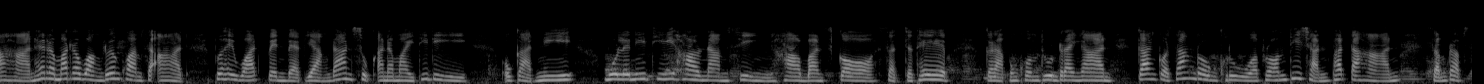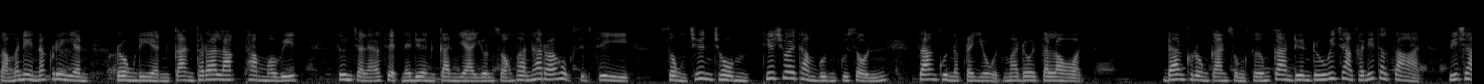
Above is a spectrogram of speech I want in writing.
อาหารให้ระมัดระวังเรื่องความสะอาด เพื่อให้วัดเป็นแบบอย่างด้านสุขอนามัยที่ดี โอกาสนี้ มูลนิธิฮาร์นามซิงฮาบันสกอร์สัจเทพ กราบบังคมทูลรายงาน การก่อสร้างโรงครัวพร้อมที่ฉันพัตตาหารสำหรับสามเณรนักเรียน โรงเรียนกันทรลักษ์ธรรมวิทย์ ซึ่งจะแล้วเสร็จในเดือนกันยายน 2564 ส่งชื่นชมที่ช่วยทำบุญกุศล สร้างคุณประโยชน์มาโดยตลอด ด้านโครงการส่งเสริมการเรียนรู้วิชาคณิตศาสตร์ วิชา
